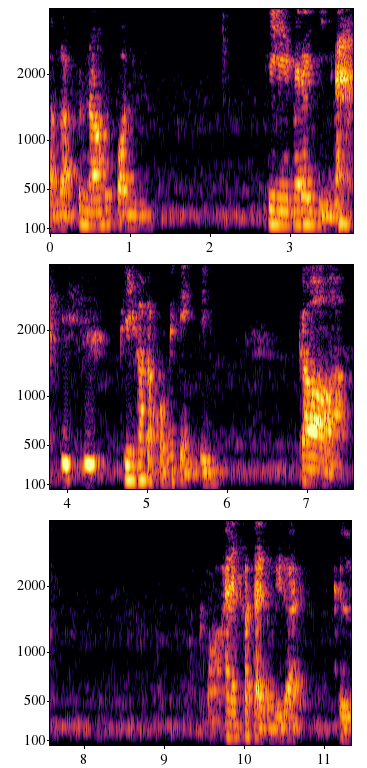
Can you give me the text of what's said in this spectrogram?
สำหรับรุ่นน้องทุกคน พี่ไม่ได้ยิงนะ พี่เข้าสังคมไม่เก่งจริง ก็ ขอให้เข้าใจตรงนี้ด้วย คือ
